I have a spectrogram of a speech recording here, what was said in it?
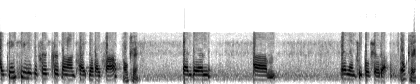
I think he was the first person on site that I saw, Okay. and then, um, and then people showed up. Okay.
